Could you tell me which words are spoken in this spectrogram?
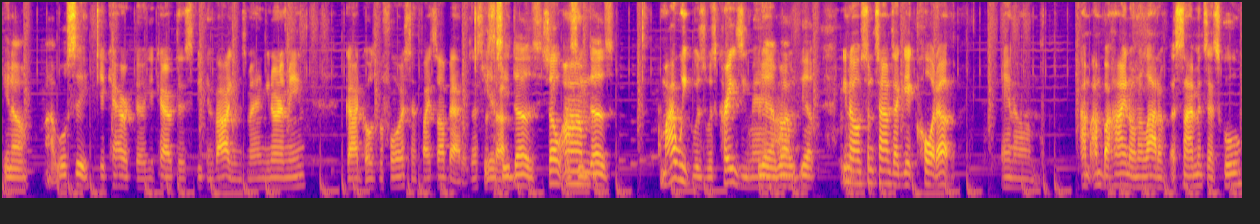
you know uh, we'll see Your character, your character is speaking volumes, man. You know what I mean? God goes before us and fights our battles. That's what's yes up. he does So yes um, he does my week was was crazy, man. yeah well Um, yep you know, sometimes I get caught up, and um, I'm I'm behind on a lot of assignments at school.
